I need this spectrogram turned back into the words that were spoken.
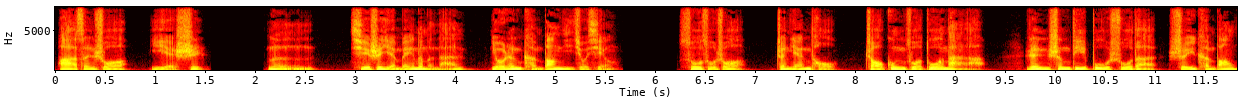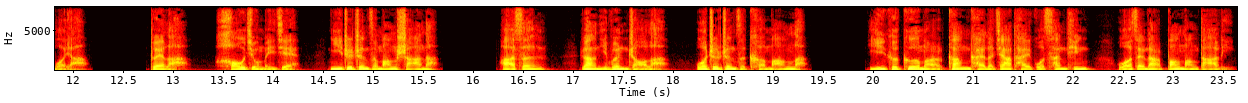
阿森说：“也是，嗯，其实也没那么难，有人肯帮你就行。”苏苏说：“这年头找工作多难啊，人生地不熟的，谁肯帮我呀？”对了，好久没见，你这阵子忙啥呢？阿森，让你问着了，我这阵子可忙了。一个哥们儿刚开了家泰国餐厅，我在那儿帮忙打理。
